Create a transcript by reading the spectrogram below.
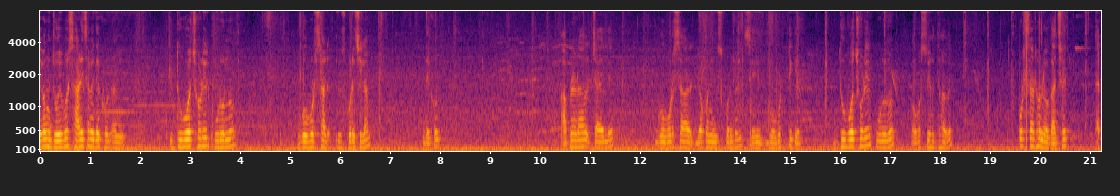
এবং জৈব সার হিসেবে দেখুন, আমি দু বছরের পুরনো গোবর সার ইউজ করেছিলাম। দেখুন, আপনারাও চাইলে গোবর সার যখন ইউজ করবেন, সেই গোবরটিকে দু বছরের পুরনো অবশ্যই হতে হবে। গোবর সার হলো গাছের এক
